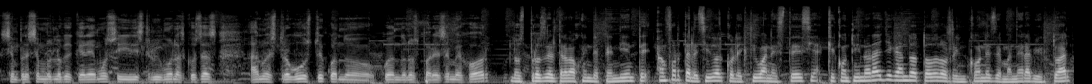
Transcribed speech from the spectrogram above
Siempre hacemos lo que queremos y distribuimos las cosas a nuestro gusto y cuando, cuando nos parece mejor. Los pros del trabajo independiente han fortalecido al colectivo Anestesia, que continuará llegando a todos los rincones de manera virtual,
